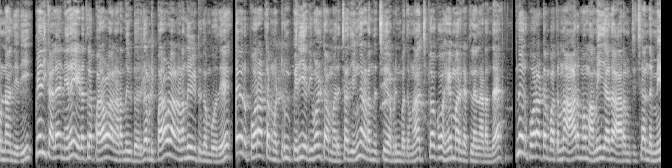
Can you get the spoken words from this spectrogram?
ஒன்னாம் தேதி அமெரிக்கால நிறைய இடத்துல பரவலா நடந்துகிட்டு வருது. அப்படி பரவலா நடந்துகிட்டு இருக்கும்போது போது ஒரு போராட்டம் மற்றும் பெரிய ரிவோல்ட்டா மறிச்சு. அது எங்க நடந்துச்சு அப்படின்னு பார்த்தோம்னா சிக்காகோ ஹே மார்க்கெட்ல நடந்த இன்னொரு போராட்டம் பார்த்தோம்னா ஆரம்பம் அமைதியாக தான் ஆரம்பிச்சிச்சு. அந்த மே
